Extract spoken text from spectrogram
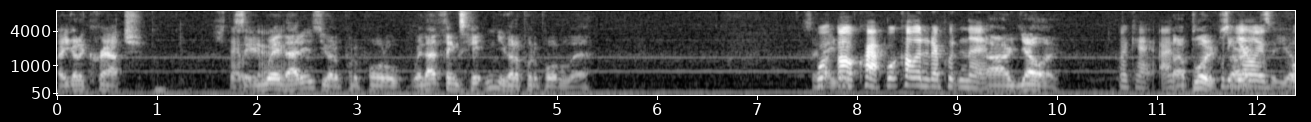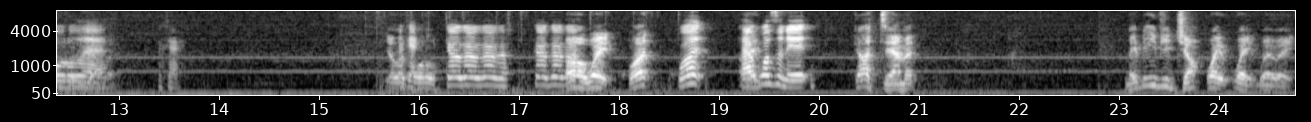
Oh, you gotta crouch. There See we go. where that is? You gotta put a portal. Where that thing's hitting, you gotta put a portal there. So What? Oh crap! What color did I put in there? Uh, yellow. okay, I, Uh, blue. put a yellow so portal there. Yellow, okay, yellow okay. portal. Go go go go go go go. Oh wait, what? What? That I- wasn't it. God damn it. Maybe if you jump. Wait, wait, wait, wait,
